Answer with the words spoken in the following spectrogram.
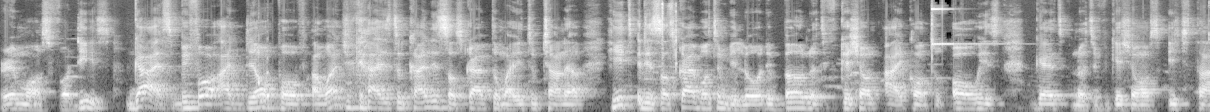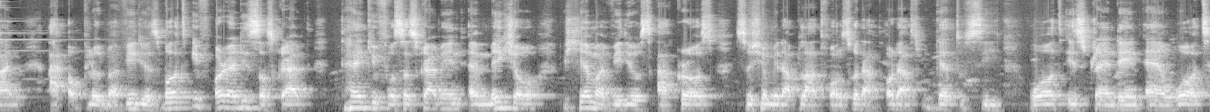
remorse for this. Guys before i jump off i want you guys to kindly subscribe to my youtube channel. Hit the subscribe button below the bell notification icon to always get notifications each time i upload my videos. But if already subscribed thank you for subscribing and make sure you share my videos across social media platforms so that others will get to see what is trending and what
